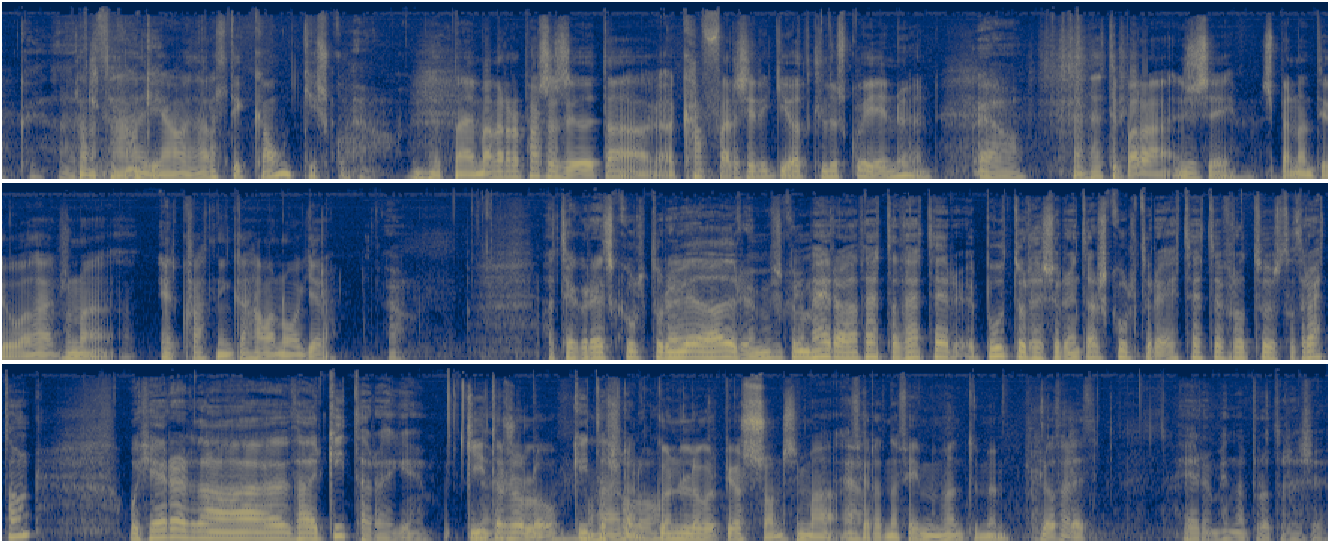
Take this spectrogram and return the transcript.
ok. Það er þannig að það, já, það er allt í gangi sko. Já. Hérna, maður verður að passa sig þetta að kaffæra sér ekki öllu sko í einu en, Já, en þetta er bara, eins og segi, spennandi og það er svona, er kvartning að hafa nú að gera. Það tekur eitt skúltúrin við að öðrum. Við skulum heyra að þetta, þetta er bútur þessu reyndar skúltúr eitt, þetta er frá 2013 og hér er það, það er gítar eða ekki. Gítarsóló Gítarsóló. Gunnlaugur Björnsson sem að fyrir hérna fimmum höndum um hljóðfærið Heyrum hérna brotur þessu.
